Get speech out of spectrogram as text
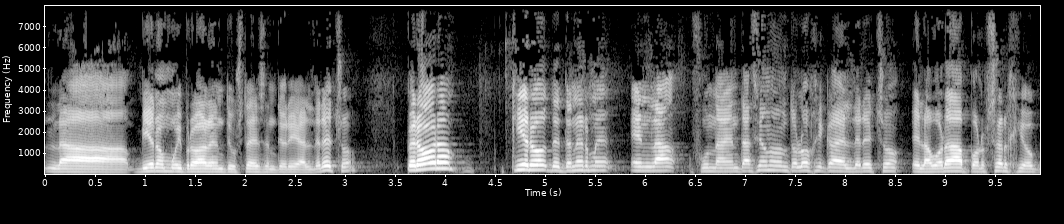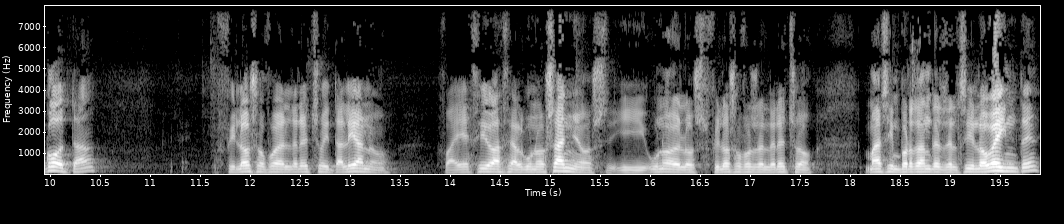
la vieron muy probablemente ustedes en teoría del derecho, pero ahora quiero detenerme en la fundamentación ontológica del derecho elaborada por Sergio Cota, filósofo del derecho italiano fallecido hace algunos años y uno de los filósofos del derecho más importantes del siglo XX,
